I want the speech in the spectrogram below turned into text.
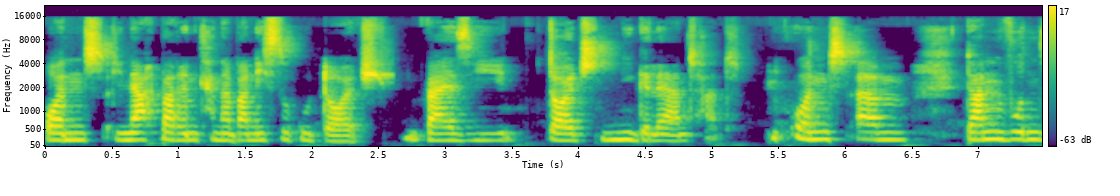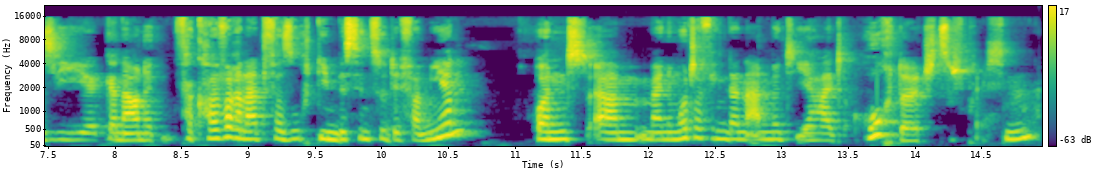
Und die Nachbarin kann aber nicht so gut Deutsch, weil sie Deutsch nie gelernt hat. Und ähm, dann wurden sie, genau, eine Verkäuferin hat versucht, die ein bisschen zu diffamieren. Und ähm, meine Mutter fing dann an, mit ihr halt Hochdeutsch zu sprechen,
